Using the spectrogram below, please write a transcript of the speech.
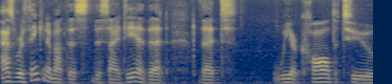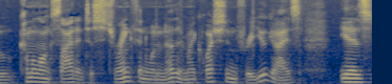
as we're thinking about this, this idea that, that we are called to come alongside and to strengthen one another, my question for you guys is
